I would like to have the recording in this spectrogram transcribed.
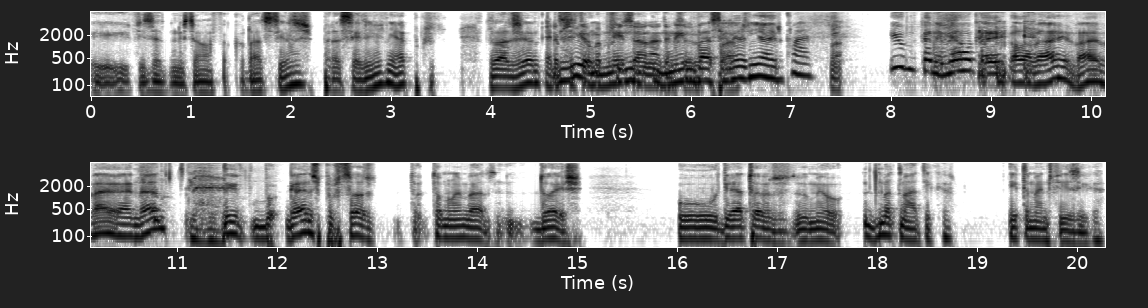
e fiz admissão à Faculdade de Ciências para ser engenheiro, porque toda a gente Era preciso dizia, ter uma "O menino- profissão, não é? menino ser- vai ser claro. engenheiro. Claro. E o mecanismo, ok, vai lá vai, vai, vai andando. Tive grandes professores, estou-me a lembrar de dois. O diretor do meu de matemática e também de física,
